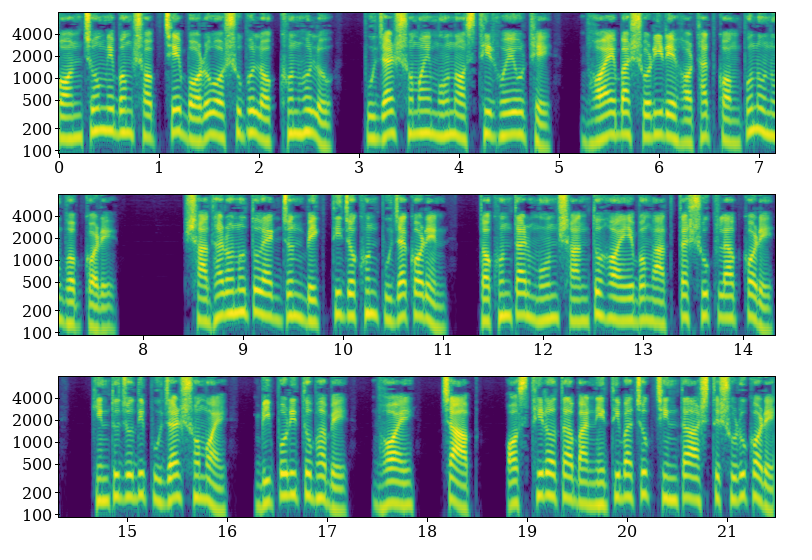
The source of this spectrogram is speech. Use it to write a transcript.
পঞ্চম এবং সবচেয়ে বড় অশুভ লক্ষণ হল, পূজার সময় মন অস্থির হয়ে ওঠে, ভয় বা শরীরে হঠাৎ কম্পন অনুভব করে। সাধারণত একজন ব্যক্তি যখন পূজা করেন, তখন তার মন শান্ত হয় এবং আত্মা সুখ লাভ করে, কিন্তু যদি পূজার সময় বিপরীতভাবে ভয়, চাপ অস্থিরতা বা নেতিবাচক চিন্তা আসতে শুরু করে,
